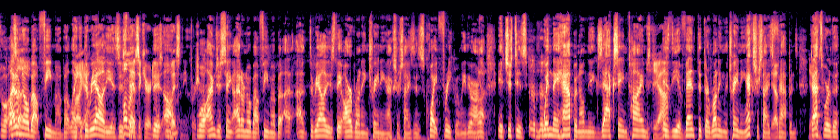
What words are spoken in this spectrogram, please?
Well, What's I don't up? know about FEMA, but like Well, yeah. the reality is, is Homeland that, Security that, is um, listening, for sure. Well, I'm just saying I don't know about FEMA, but I, I, the reality is they are running training exercises quite frequently. There are a lot. It just is mm-hmm. when they happen on the exact same times Yeah. as the event that they're running the training exercise Yep. happens. That's where the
